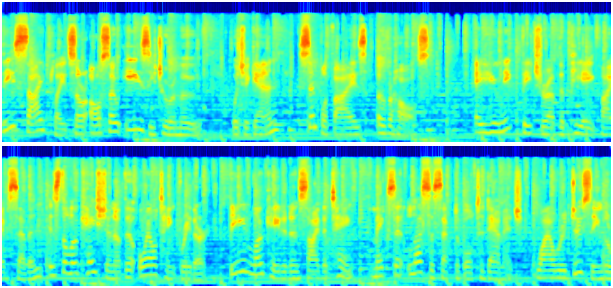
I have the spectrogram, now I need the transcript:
These side plates are also easy to remove, which again simplifies overhauls. A unique feature of the P857 is the location of the oil tank breather. Being located inside the tank makes it less susceptible to damage while reducing the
